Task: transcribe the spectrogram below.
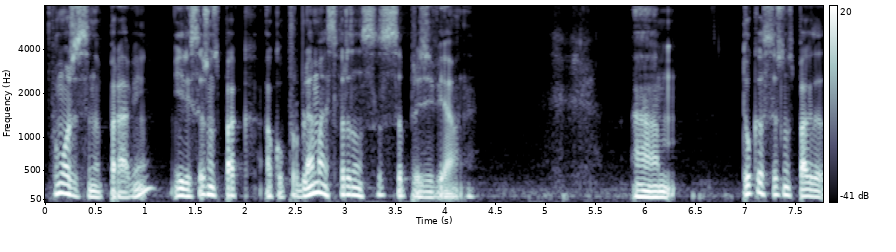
какво може да се направи или всъщност пак, ако проблема е свързан с съпреживяване. Ам, тук всъщност пак да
